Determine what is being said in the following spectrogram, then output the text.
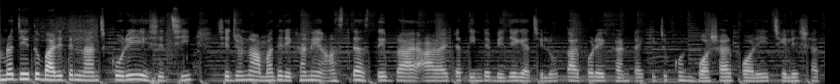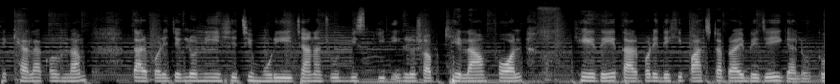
আমরা যেহেতু বাড়িতে লাঞ্চ করেই এসেছি, সেজন্য আমাদের এখানে আস্তে আস্তে প্রায় আড়াইটা, তিনটে বেজে গেছিল। তারপরে এখানটায় কিছুক্ষণ বসার পরে ছেলের সাথে খেলা করলাম। তারপরে যেগুলো নিয়ে এসেছি, মুড়ি, চানাচুর, বিস্কিট, এগুলো সব খেলাম, ফল। খেয়ে দিয়ে তারপরে দেখি পাঁচটা প্রায় বেজেই গেল। তো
